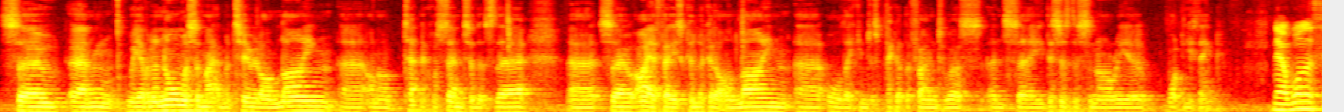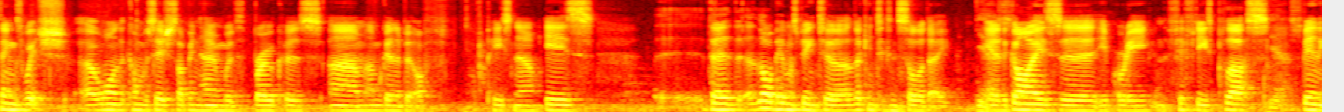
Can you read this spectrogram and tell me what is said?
So um, we have an enormous amount of material online uh, on our technical centre that's there. Uh, so IFAs can look at it online uh, or they can just pick up the phone to us and say, this is the scenario, what do you think? Now, one of the things which, uh, one of the conversations I've been having with brokers, um, I'm getting a bit off piece now, is uh, the, a lot of people I'm speaking to are looking to consolidate. Yes. Yeah, the guys, uh, you're probably in the 50s plus, Yes. been in the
